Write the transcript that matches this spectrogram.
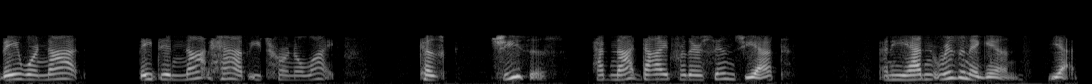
They were not, they did not have eternal life because Jesus had not died for their sins yet, and he hadn't risen again yet.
